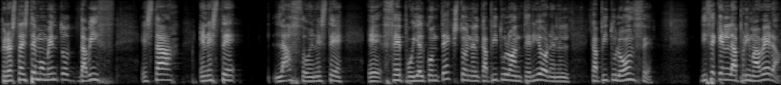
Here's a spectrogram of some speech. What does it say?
Pero hasta este momento David está en este lazo, en este eh, cepo. Y el contexto en el capítulo anterior, en el capítulo 11, dice que en la primavera,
